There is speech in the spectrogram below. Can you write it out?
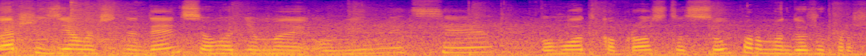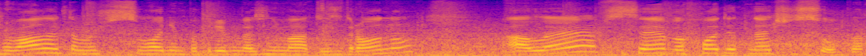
Перший зйомочний день. Сьогодні ми у Вінниці. Погодка просто супер. Ми дуже переживали, тому що сьогодні потрібно знімати з дрону, але все виходить, наче супер.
